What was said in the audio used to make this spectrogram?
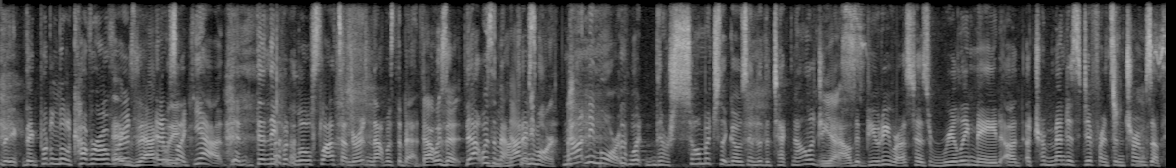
they, they put a little cover over exactly. it, Exactly. and it was like, yeah, and then they put little slats under it, and that was the bed. That was it. That was the mattress. Not anymore. Not anymore. what There's so much that goes into the technology yes. now that Beautyrest has really made a, a tremendous difference in terms yes. of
